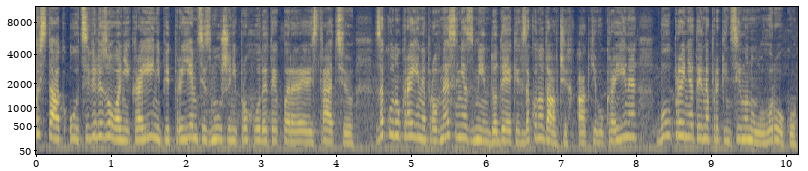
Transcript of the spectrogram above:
Ось так у цивілізованій країні підприємці змушені проходити перереєстрацію. Закон України про внесення змін до деяких законодавчих актів України був прийнятий наприкінці минулого року.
